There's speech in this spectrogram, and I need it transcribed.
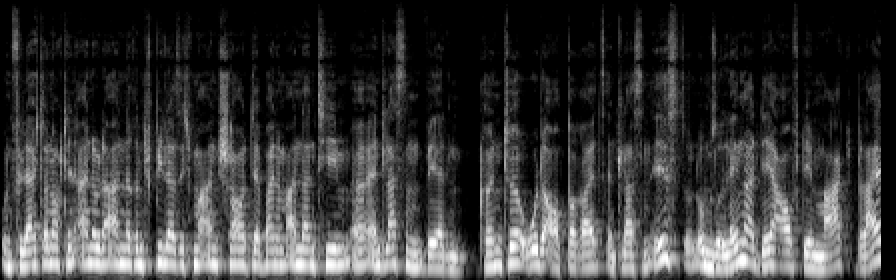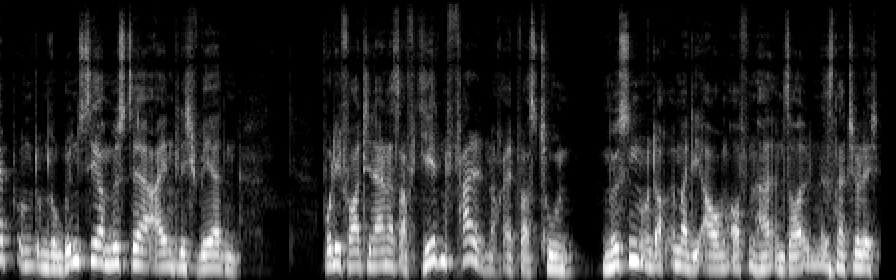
und vielleicht auch noch den einen oder anderen Spieler sich mal anschaut, der bei einem anderen Team äh, entlassen werden könnte oder auch bereits entlassen ist. Und umso länger der auf dem Markt bleibt und umso günstiger müsste er eigentlich werden. Wo die 49ers auf jeden Fall noch etwas tun müssen und auch immer die Augen offen halten sollten, ist natürlich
